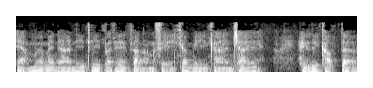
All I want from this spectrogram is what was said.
อย่างเมื่อไม่นานนี้ที่ประเทศฝรั่งเศสก็มีการใช้เฮลิคอปเตอร์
